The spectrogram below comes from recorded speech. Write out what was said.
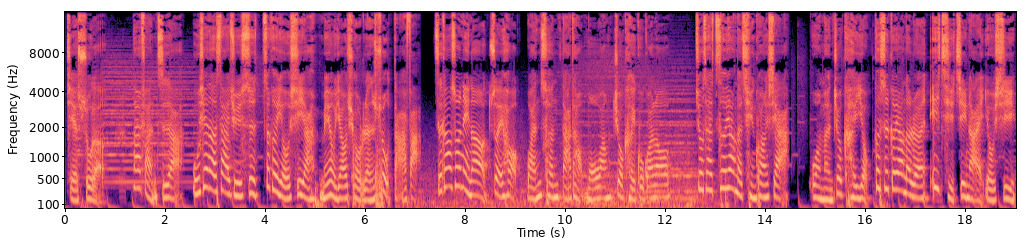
结束了。但反之啊，无限的赛局是这个游戏啊，没有要求人数打法，只告诉你呢，最后完成打倒魔王就可以过关喽。就在这样的情况下。我们就可以有各式各样的人一起进来游戏，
